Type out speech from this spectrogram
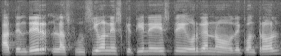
atender las funciones que tiene este órgano de control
